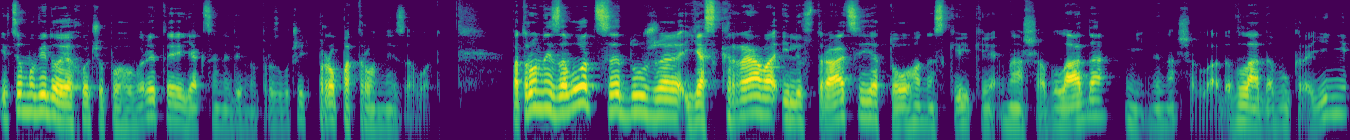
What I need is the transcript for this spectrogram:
І в цьому відео я хочу поговорити, як це не дивно прозвучить, про патронний завод. Патронний завод це дуже яскрава ілюстрація того, наскільки наша влада, ні, не наша влада, влада в Україні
